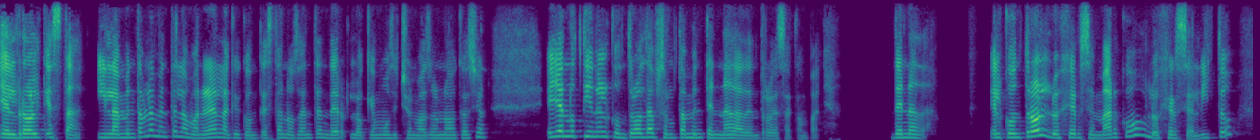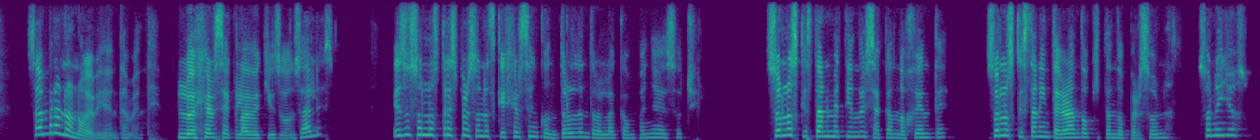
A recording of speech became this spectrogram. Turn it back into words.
el rol que está y lamentablemente la manera en la que contesta nos da a entender lo que hemos dicho en más de una ocasión. Ella no tiene el control de absolutamente nada dentro de esa campaña. De nada. El control lo ejerce Marco, lo ejerce Alito, Zambrano no, evidentemente. Lo ejerce Claudio X González. Esos son las tres personas que ejercen control dentro de la campaña de Xochitl. Son los que están metiendo y sacando gente, son los que están integrando o quitando personas. Son ellos.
